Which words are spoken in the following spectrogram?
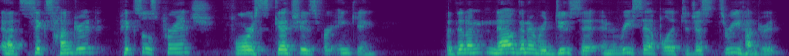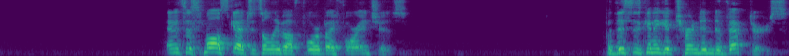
at 600 pixels per inch for sketches for inking. But then I'm now going to reduce it and resample it to just 300. And it's a small sketch. It's only about 4 by 4 inches. But this is going to get turned into vectors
